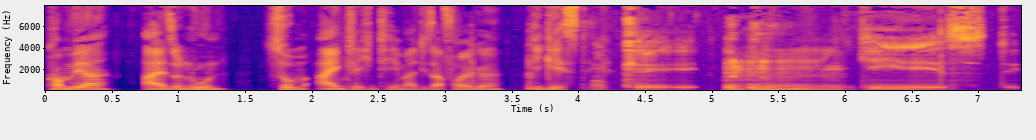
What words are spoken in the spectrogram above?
Kommen wir also nun zum eigentlichen Thema dieser Folge, die Gestik. Okay. Gestik.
